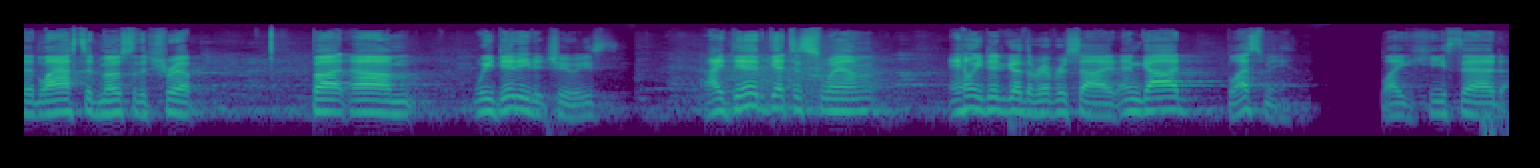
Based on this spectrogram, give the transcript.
that lasted most of the trip. But um, we did eat at Chuy's. I did get to swim, and we did go to the riverside, and God blessed me. Like He said,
